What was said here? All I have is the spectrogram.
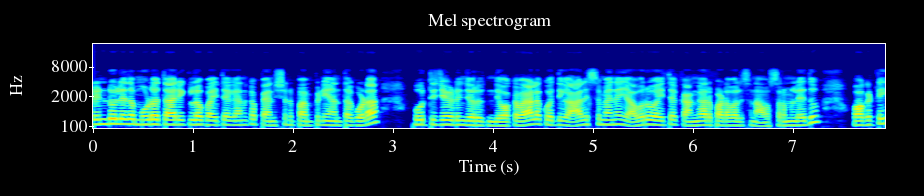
రెండు లేదా మూడో తారీఖులోపు అయితే కనుక పెన్షన్ పంపిణీ అంతా కూడా పూర్తి చేయడం జరుగుతుంది. ఒకవేళ కొద్దిగా ఆలస్యమైన ఎవరు అయితే కంగారు పడవలసిన అవసరం లేదు. ఒకటి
